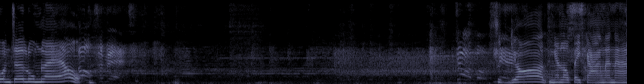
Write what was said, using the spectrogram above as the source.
บนเจอลุมแล้ว สุดยอด งั้นเราไปกลางแล้วนะ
